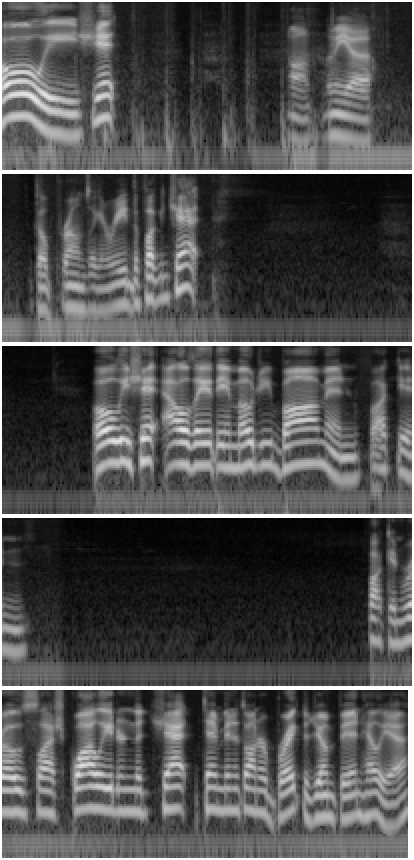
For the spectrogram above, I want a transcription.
Holy shit. Hold on, let me uh go prone so I can read the fucking chat. Holy shit, Alizé with the emoji bomb and fucking fucking Rose slash squad leader in the chat. Ten minutes on her break to jump in. Hell yeah.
